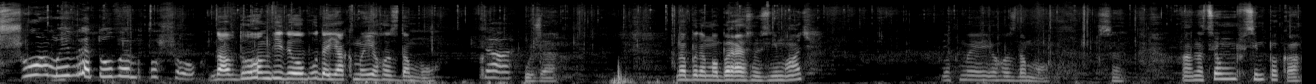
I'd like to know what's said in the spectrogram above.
що ми врятовуємо пташок. Да, в другому відео буде, як ми його здамо. Да. Уже. Ми будемо обережно знімати, як ми його здамо. Все. А на цьому всім пока.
